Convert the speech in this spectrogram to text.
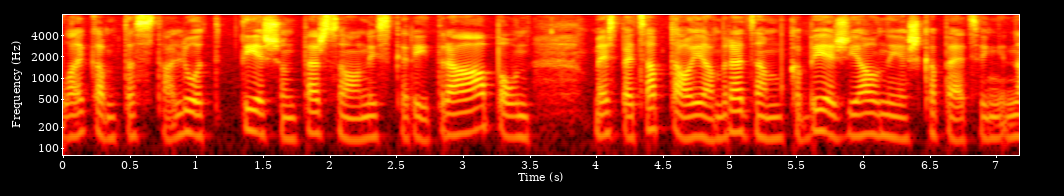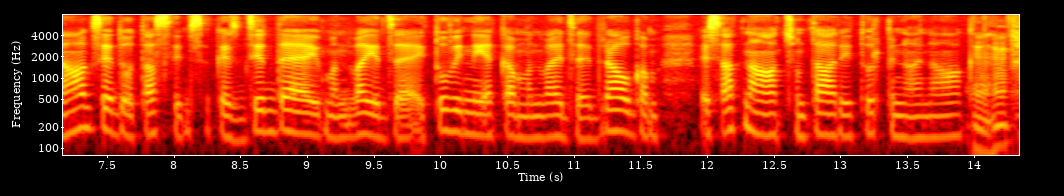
laikam tas tā ļoti tieši un personiski arī trāpa. Mēs pēc aptaujām redzam, ka bieži jaunieši, kāpēc viņi nāk ziedot asins, ka es dzirdēju, man vajadzēja tuviniekam, man vajadzēja draugam, es atnācu un tā arī turpināja nākt. Mm -hmm.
